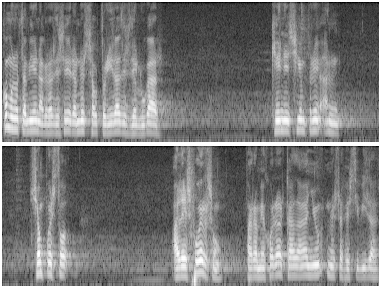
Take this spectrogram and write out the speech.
¿Cómo no también agradecer a nuestras autoridades del lugar, quienes siempre se han puesto al esfuerzo para mejorar cada año nuestra festividad.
